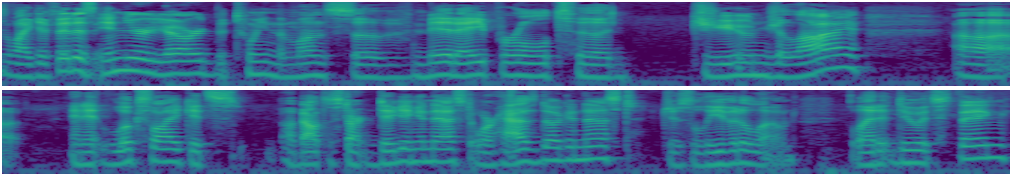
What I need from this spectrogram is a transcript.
like if it is in your yard between the months of mid April to June, July, uh, and it looks like it's about to start digging a nest or has dug a nest, just leave it alone. Let it do its thing.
